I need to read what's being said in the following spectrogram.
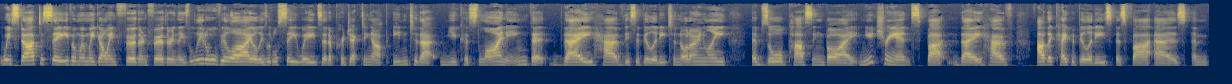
we start to see even when we go in further and further in these little villi or these little seaweeds that are projecting up into that mucus lining that they have this ability to not only absorb passing by nutrients but they have other capabilities as far as um,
